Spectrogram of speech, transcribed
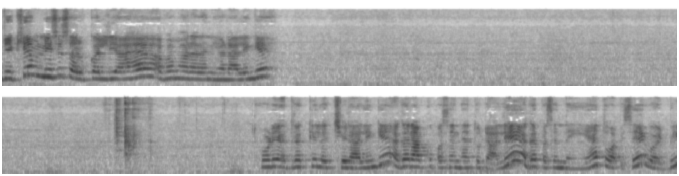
देखिए, हमने इसे सर्व कर लिया है। अब हम हरा धनिया डालेंगे। थोड़े अदरक के लच्छे डालेंगे। अगर आपको पसंद है तो डालें, अगर पसंद नहीं है तो आप इसे अवॉइड भी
